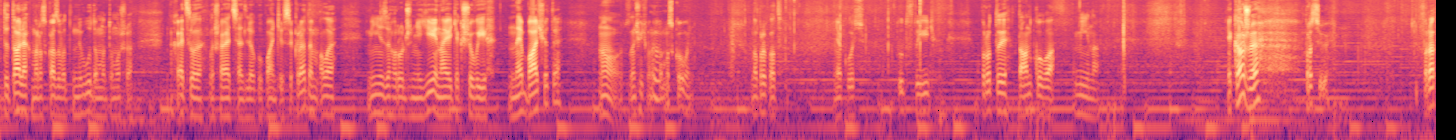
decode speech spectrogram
в деталях ми розказувати не будемо, тому що нехай це лишається для окупантів секретом, але міні-загородження є, і навіть якщо ви їх не бачите, ну, значить вони замасковані. Наприклад, як ось тут стоїть протитанкова міна, яка вже працює. Вперед.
